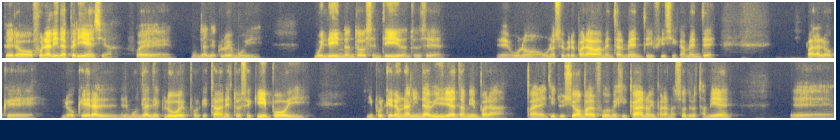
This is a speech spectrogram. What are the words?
Pero fue una linda experiencia, fue un mundial de clubes muy, muy lindo en todo sentido, entonces eh, uno, uno se preparaba mentalmente y físicamente para lo que, lo que era el, Mundial de Clubes, porque estaban estos equipos y, y porque era una linda vidriera también para, para la institución, para el fútbol mexicano y para nosotros también. Eh,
